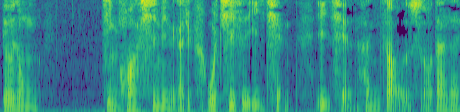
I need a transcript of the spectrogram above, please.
有一种净化心灵的感觉。我其实以前以前很早的时候，大概在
